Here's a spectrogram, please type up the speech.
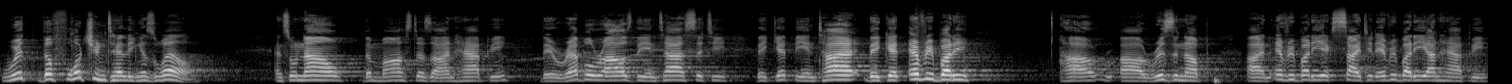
with the fortune telling as well. And so now the masters are unhappy. They rebel rouse the entire city. They get the entire, they get everybody uh, uh, risen up uh, and everybody excited, everybody unhappy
